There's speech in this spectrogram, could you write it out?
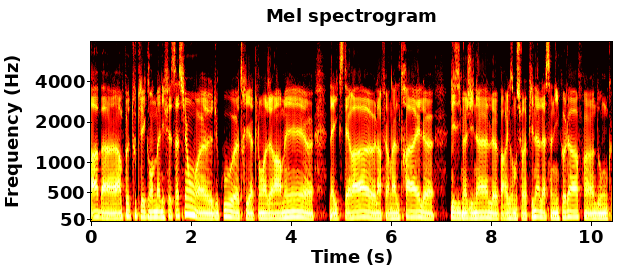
Ah bah un peu toutes les grandes manifestations. Euh, du coup, euh, triathlon à Gérardmer, euh, la Xterra, l'Infernal Trail, les Imaginales, par exemple sur Épinal, la Saint-Nicolas. donc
